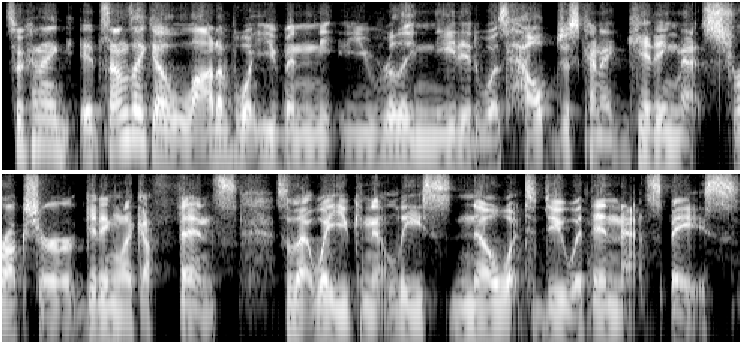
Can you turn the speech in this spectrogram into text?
So kind of it sounds like a lot of what you've been you really needed was help just kind of getting that structure, getting like a fence so that way you can at least know what to do within that space.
